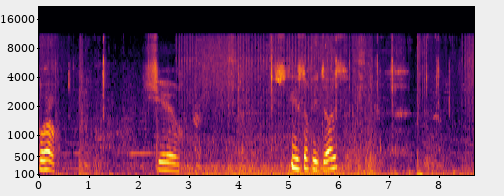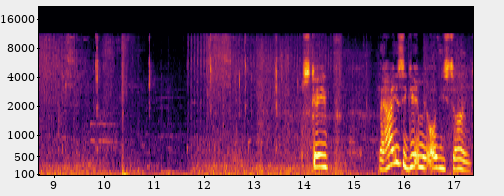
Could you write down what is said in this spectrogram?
Health. Chill. See stuff he does? Escape. Like, how is he getting me all these times?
